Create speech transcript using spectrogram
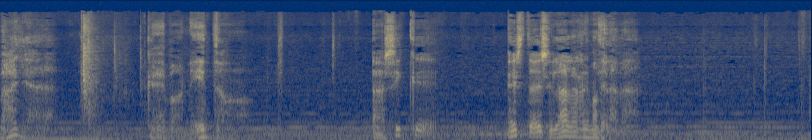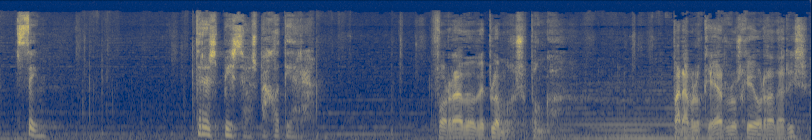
Vaya, qué bonito. Así que esta es el ala remodelada. Sí. Tres pisos bajo tierra. Forrado de plomo, supongo. ¿Para bloquear los georradares?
